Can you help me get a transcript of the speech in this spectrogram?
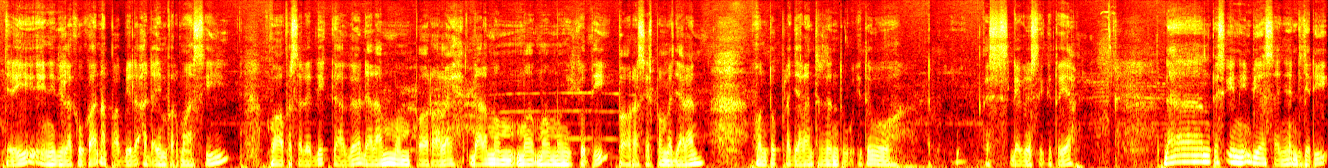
Jadi ini dilakukan apabila ada informasi bahwa peserta didik gagal dalam memperoleh dalam mem mem mengikuti proses pembelajaran untuk pelajaran tertentu itu tes diagnostik itu ya. Dan tes ini biasanya jadi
